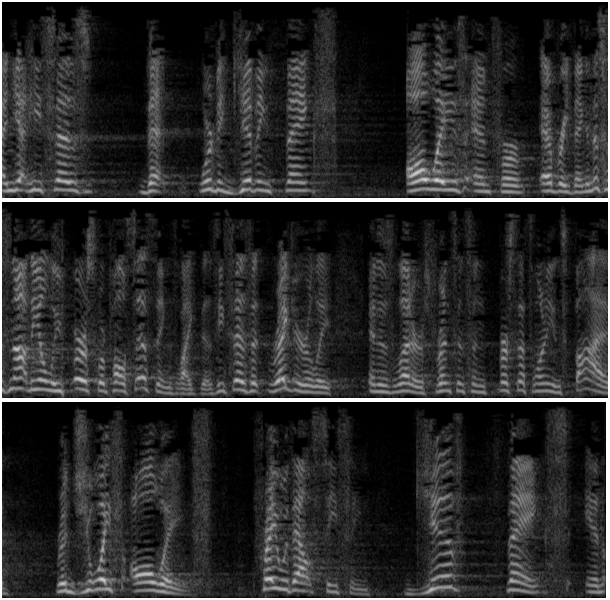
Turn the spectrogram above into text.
And yet he says that we're to be giving thanks always and for everything. And this is not the only verse where Paul says things like this. He says it regularly in his letters. For instance, in 1 Thessalonians 5, Rejoice always. Pray without ceasing. Give thanks in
